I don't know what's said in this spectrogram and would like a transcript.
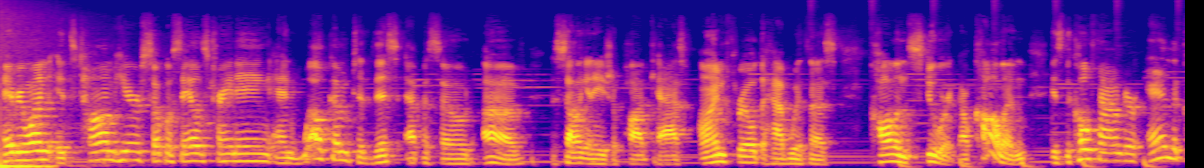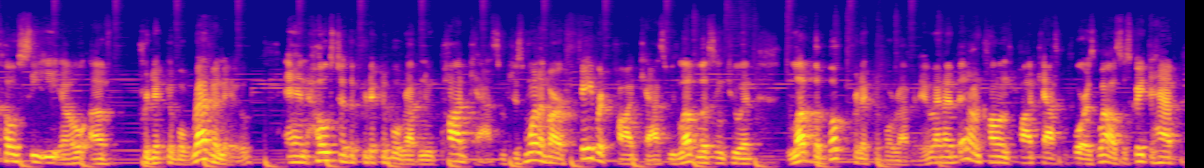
Hey everyone, it's Tom here, SOCO Sales Training, and welcome to this episode of the Selling in Asia podcast. I'm thrilled to have with us Colin Stewart. Now, Colin is the co founder and the co CEO of Predictable Revenue and host of the Predictable Revenue podcast, which is one of our favorite podcasts. We love listening to it, love the book Predictable Revenue. And I've been on Colin's podcast before as well. So it's great to have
